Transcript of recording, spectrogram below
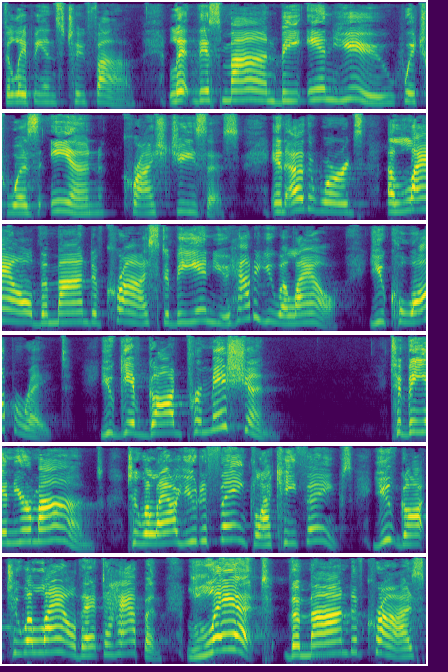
Philippians 2 5. Let this mind be in you, which was in Christ Jesus. In other words, allow the mind of Christ to be in you. How do you allow? You cooperate. You give God permission to be in your mind, to allow you to think like He thinks. You've got to allow that to happen. Let the mind of Christ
